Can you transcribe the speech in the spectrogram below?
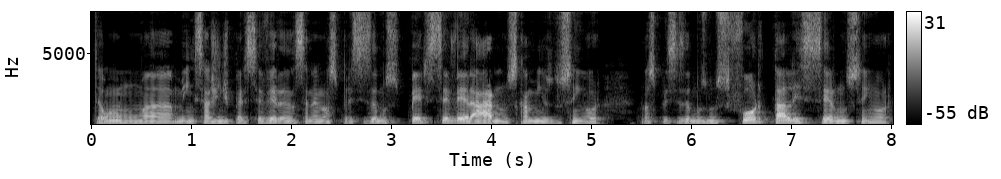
Então é uma mensagem de perseverança, né? Nós precisamos perseverar nos caminhos do Senhor. Nós precisamos nos fortalecer no Senhor.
